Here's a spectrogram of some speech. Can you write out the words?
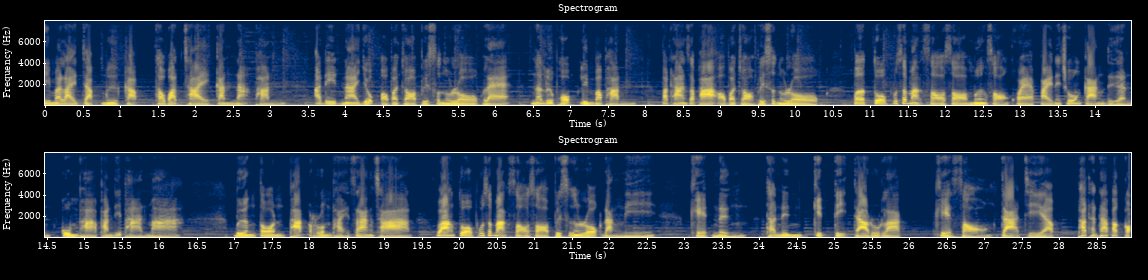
หิมาลัยจับมือกับทวัชชัยกันณพันธ์อดีตนายกอบจพิษณุโลกและนฤภพลิมประพันธ์ ประธานสภาอบจพิษณุโลก เปิดตัวผู้สมัครสอสอเมืองสองแควไปในช่วงกลางเดือน กุมภาพันธ์ที่ผ่านมา เบื้องต้นพักรวมไทยสร้างชาติ วางตัวผู้สมัครสอสอพิษณุโลกดังนี้ เขตหนึ่งธนินกิติจารุลักษ์ เขต2จ่าเจี๊ยบ พัฒนาประก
